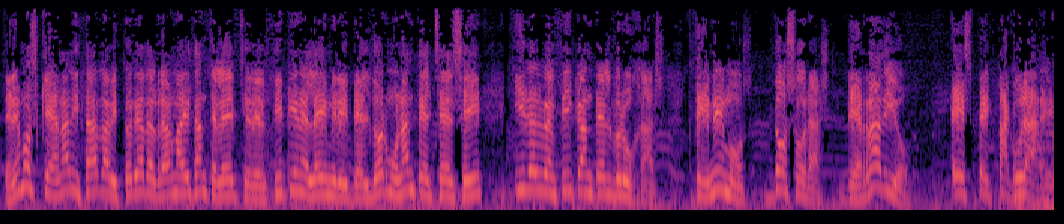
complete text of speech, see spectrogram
Tenemos que analizar la victoria del Real Madrid ante el Elche, del City en el Emirates, del Dortmund ante el Chelsea y del Benfica ante el Brujas. Tenemos dos horas de radio espectaculares.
